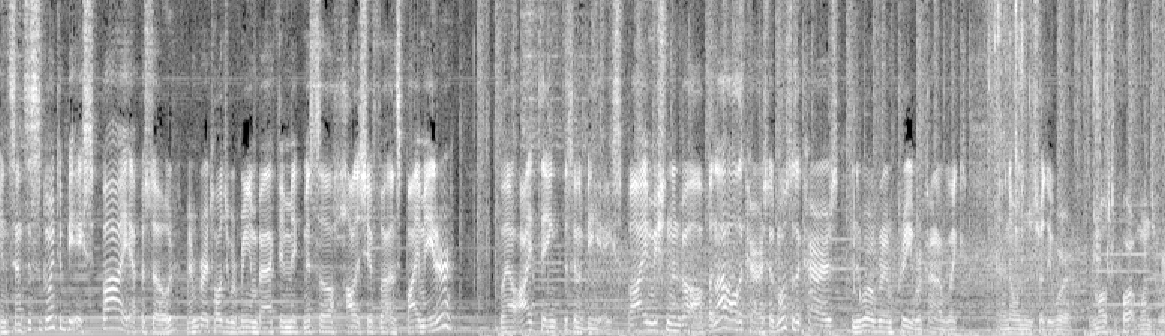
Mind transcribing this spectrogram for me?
and since this is going to be a spy episode, remember I told you we're bringing back Finn McMissile, Holley Shiftwell, and Spy Mater? Well, I think there's going to be a spy mission involved, but not all the cars, because most of the cars in the World Grand Prix were kind of like, uh, no one knows where they were. The most important ones were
